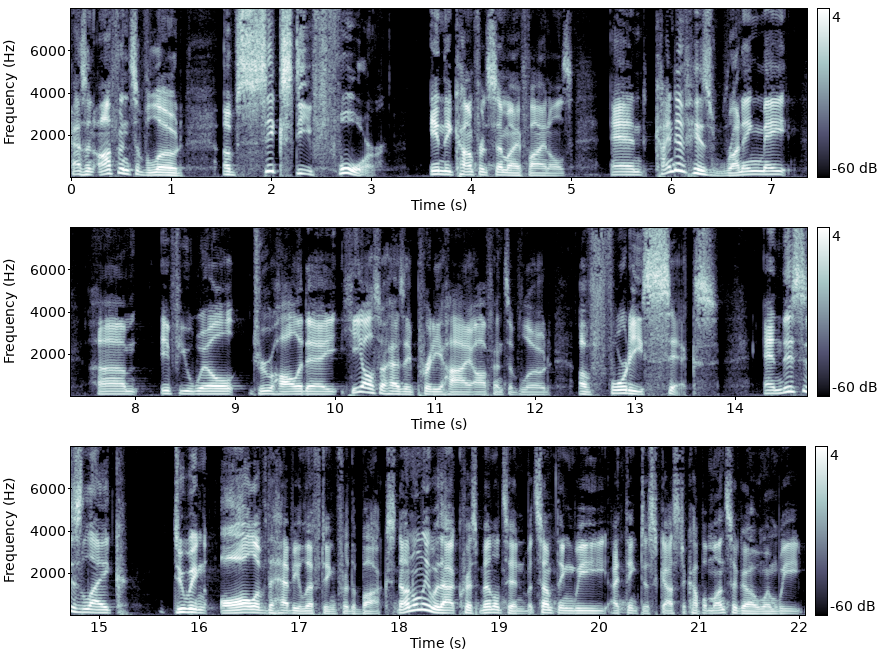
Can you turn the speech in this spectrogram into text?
has an offensive load of 64 in the conference semifinals, and kind of his running mate um, if you will, Jrue Holiday, he also has a pretty high offensive load of 46. And this is like doing all of the heavy lifting for the Bucks, not only without Khris Middleton, but something we I think discussed a couple months ago when we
